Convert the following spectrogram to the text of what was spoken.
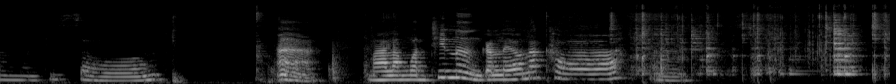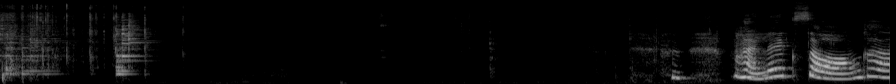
รางวัลที่สองอ่า มารางวัลที่หนึ่งกันแล้วนะคะอ่า หมายเลขสองค่ะ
